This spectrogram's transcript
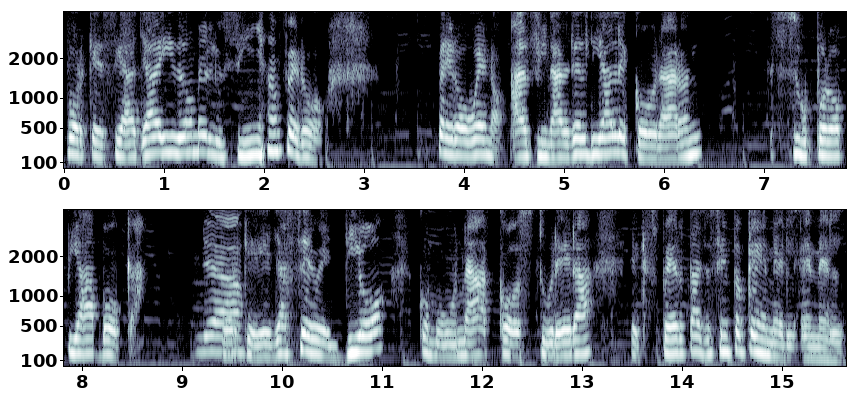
porque se haya ido Meluciña, pero, pero bueno, al final del día le cobraron su propia boca Porque ella se vendió como una costurera experta. Yo siento que en el, en el,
